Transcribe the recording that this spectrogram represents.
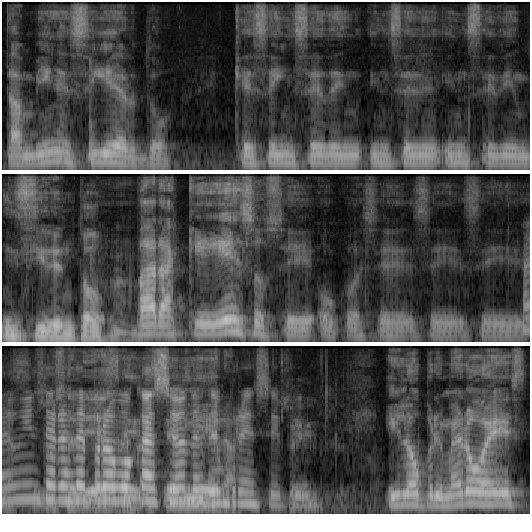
también es cierto que se incidentó. Para que eso se... Hay un interés de provocación desde un principio. Y lo primero es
